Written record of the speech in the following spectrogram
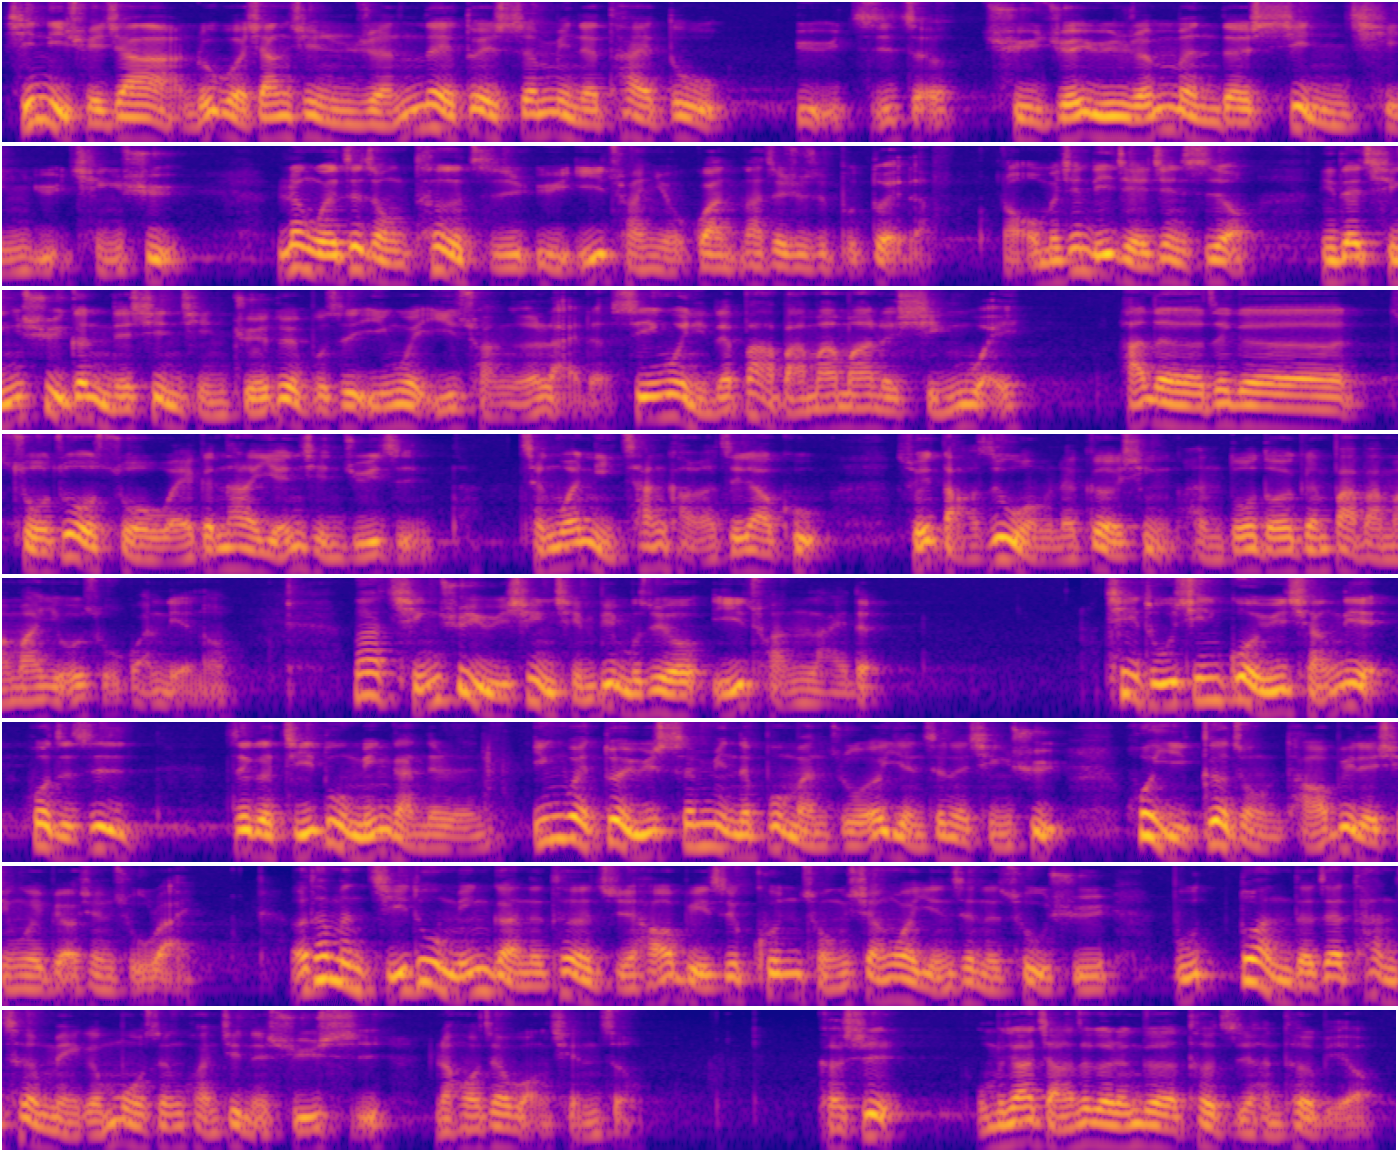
心理学家啊，如果相信人类对生命的态度与职责取决于人们的性情与情绪。认为这种特质与遗传有关，那这就是不对的。哦，我们先理解一件事哦，你的情绪跟你的性情绝对不是因为遗传而来的，是因为你的爸爸妈妈的行为，他的这个所作所为跟他的言行举止，成为你参考的资料库，所以导致我们的个性很多都会跟爸爸妈妈有所关联哦。那情绪与性情并不是由遗传来的，企图心过于强烈，或者是这个极度敏感的人，因为对于生命的不满足而衍生的情绪，会以各种逃避的行为表现出来。而他们极度敏感的特质，好比是昆虫向外延伸的触须，不断的在探测每个陌生环境的虚实，然后再往前走。可是，我们家讲的这个人格特质很特别哦。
